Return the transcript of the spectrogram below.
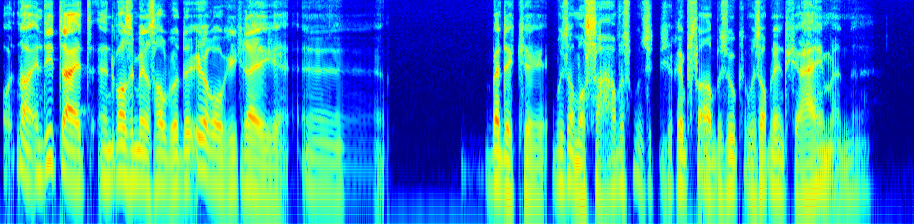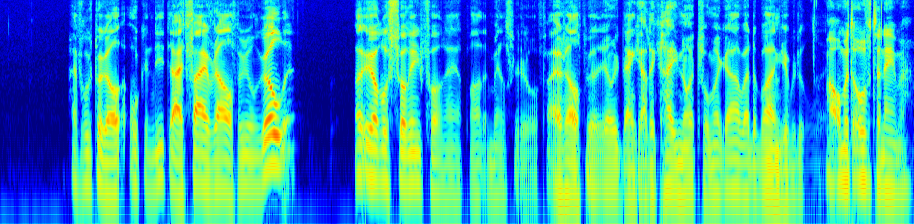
nou, in die tijd, en het was inmiddels hadden we de euro gekregen, uh, ben ik, uh, moest allemaal s'avonds, moest ik die Ripstaal bezoeken, moest allemaal in het geheim. En, uh, hij vroeg toch al, ook in die tijd, 5,5 miljoen gulden. Euro, sorry, voor uh, inmiddels euro, 5,5 miljoen euro. Ik denk, ja, dat krijg ik nooit voor elkaar bij de bank. Ik bedoel, Maar om het over te nemen.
